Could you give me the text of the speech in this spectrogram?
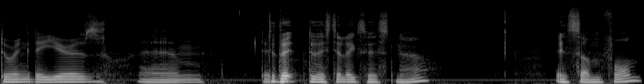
during the years. Um, Do they do they still exist now? In some form?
